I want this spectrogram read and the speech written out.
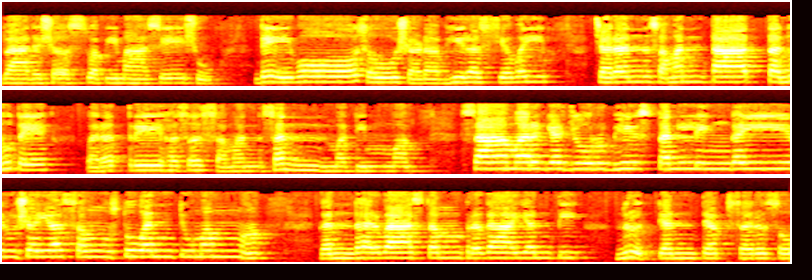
द्वादशस्वपि मासेषु। देवोऽसौ षडभिरस्य वै। चरन् समन्तात्तनुते। परत्रेहस समन् सन्मतिम् सामर्ग्यजुर्भिस्तल्लिङ्गैरुषय संस्तुवन्त्युमम् गन्धर्वास्तम् प्रगायन्ति नृत्यन्त्यप्सरसो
